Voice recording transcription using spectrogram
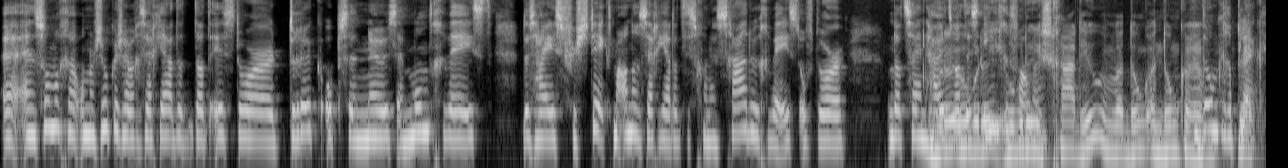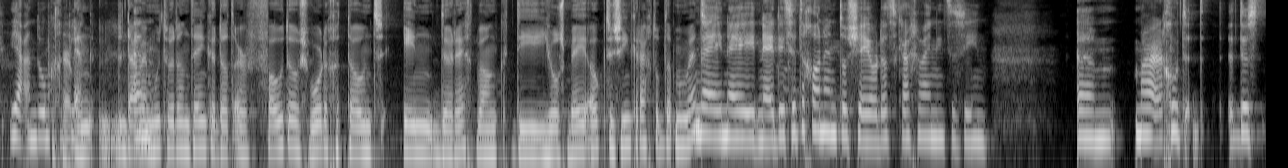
Uh, en sommige onderzoekers hebben gezegd, ja, dat, dat is door druk op zijn neus en mond geweest. Dus hij is verstikt. Maar anderen zeggen, ja, dat is gewoon een schaduw geweest. Of door, omdat zijn huid wat is ingevallen. Hoe bedoel je schaduw? Een, wat een donkere, een donkere plek. Ja, een donkere plek. En daarbij moeten we dan denken dat er foto's worden getoond in de rechtbank... die Jos B. ook te zien krijgt op dat moment? Nee, nee, nee. Die zitten gewoon in het dossier, hoor. Dat krijgen wij niet te zien. Um, maar goed, dus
